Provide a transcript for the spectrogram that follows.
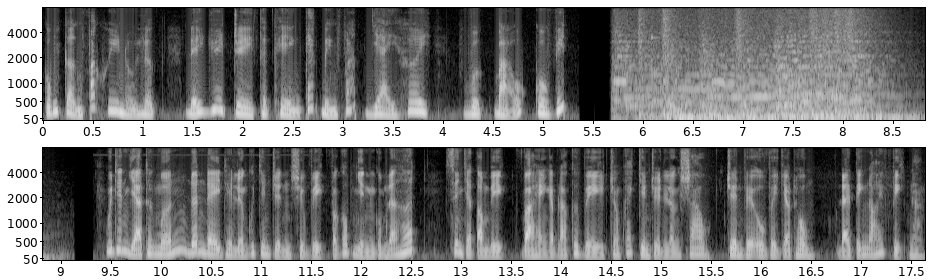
cũng cần phát huy nội lực để duy trì thực hiện các biện pháp dài hơi vượt bão Covid. Quý thính giả thân mến, đến đây thời lượng của chương trình Sự việc và góc nhìn cũng đã hết. Xin chào tạm biệt và hẹn gặp lại quý vị trong các chương trình lần sau trên VOV Giao thông, Đài Tiếng Nói Việt Nam.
